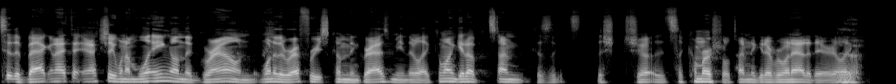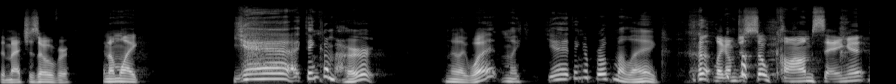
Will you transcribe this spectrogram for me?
to the back. And I think actually, when I'm laying on the ground, one of the referees come and grabs me, and they're like, "Come on, get up. It's time because it's the show. It's a commercial. Time to get everyone out of there. Like the match is over." And I'm like, "Yeah, I think I'm hurt." And they're like, "What?" I'm like, "Yeah, I think I broke my leg." like I'm just so calm saying it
